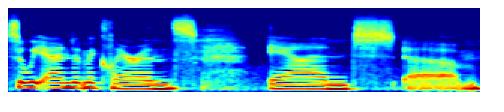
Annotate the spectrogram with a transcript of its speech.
so we end at McLaren's, and um,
